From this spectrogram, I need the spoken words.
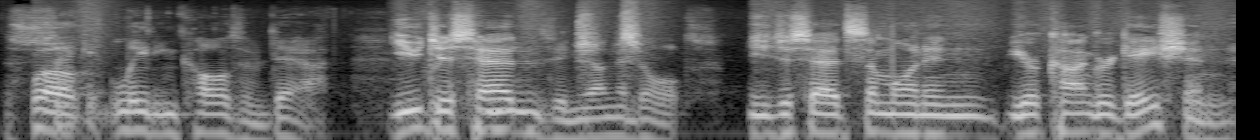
The well, second leading cause of death. You just had in young adults. You just had someone in your congregation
